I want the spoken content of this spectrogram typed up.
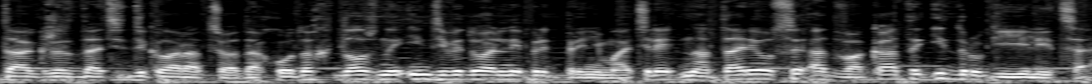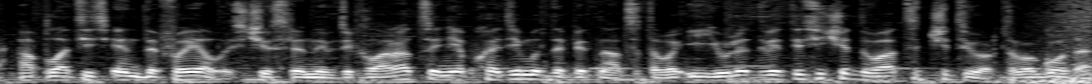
Также сдать декларацию о доходах должны индивидуальные предприниматели, нотариусы, адвокаты и другие лица. Оплатить НДФЛ, исчисленный в декларации, необходимо до 15 июля 2024 года.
